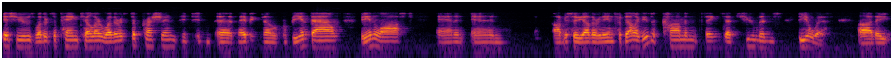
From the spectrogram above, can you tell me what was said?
issues, whether it's a painkiller, whether it's depression, it, it, uh, maybe you know being down, being lost, and and obviously the other the infidelity. These are common things that humans deal with. Uh, they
